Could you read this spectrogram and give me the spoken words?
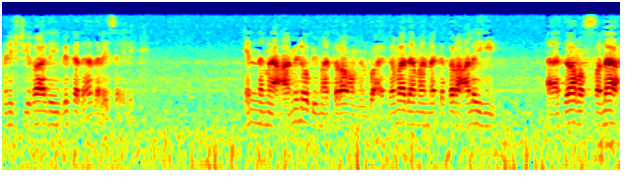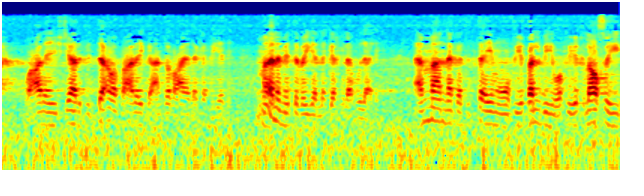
من اشتغاله بكذا هذا ليس إليك. إنما عامله بما تراه من ظاهر. فما دام أنك ترى عليه آثار الصلاح وعليه اجتهاد في الدعوة فعليك أن تضع يدك في يده. ما لم يتبين لك خلاف ذلك. أما أنك تتهمه في قلبه وفي إخلاصه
